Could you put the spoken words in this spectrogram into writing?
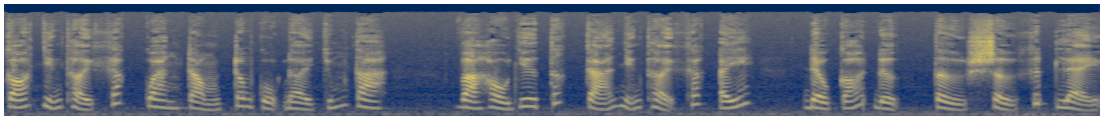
có những thời khắc quan trọng trong cuộc đời chúng ta và hầu như tất cả những thời khắc ấy đều có được từ sự khích lệ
